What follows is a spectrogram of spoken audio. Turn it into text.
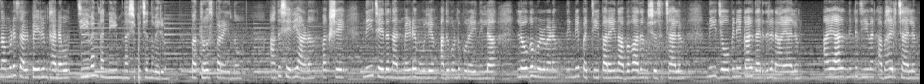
നമ്മുടെ സൽപ്പേരും ധനവും ജീവൻ തന്നെയും നശിപ്പിച്ചെന്ന് വരും. പത്രോസ് പറയുന്നു അത് ശരിയാണ് പക്ഷേ നീ ചെയ്ത നന്മയുടെ മൂല്യം അതുകൊണ്ട് കുറയുന്നില്ല. ലോകം മുഴുവനും നിന്നെപ്പറ്റി പറയുന്ന അപവാദം വിശ്വസിച്ചാലും നീ ജോബിനേക്കാൾ ദരിദ്രനായാലും അയാൾ നിന്റെ ജീവൻ അപഹരിച്ചാലും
